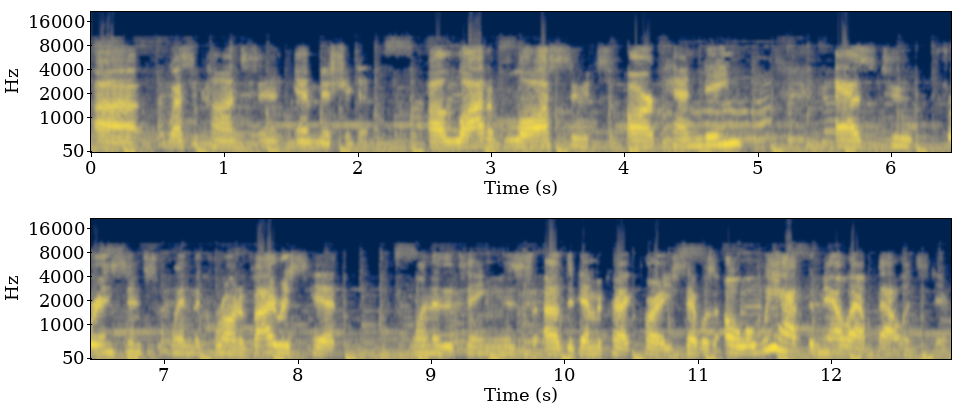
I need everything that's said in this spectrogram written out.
uh, Wisconsin, and Michigan. A lot of lawsuits are pending as to, for instance, when the coronavirus hit, one of the things uh, the Democratic Party said was, oh, well, we have to mail out ballots there.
